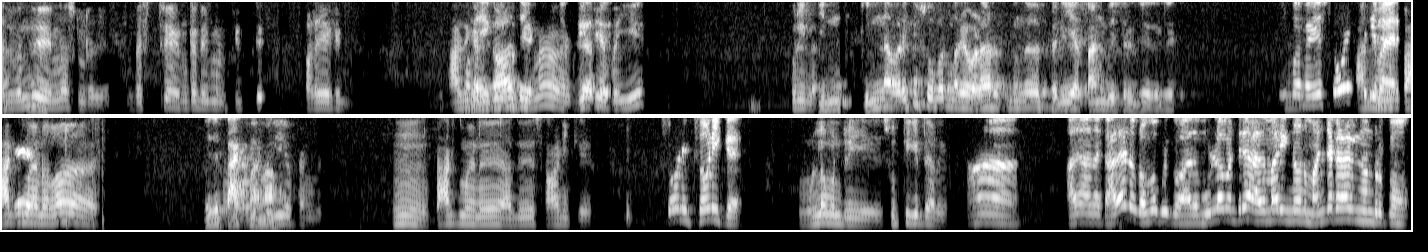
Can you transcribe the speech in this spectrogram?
அது வந்து என்ன சொல்றது? பெஸ்ட் என்டர்டைன்மெண்ட் ஹிட் பழைய ஹிட் அதுக்கு ஜிடிஏ பையி புரியல. இன்ன வரைக்கும் சூப்பர் மரியோ விளையாடுறதுக்கு வந்து பெரிய ஃபேன் பேஸ் இருக்கு இதுக்கு. பேக்மேன் இது பேக் மேனா பெரிய fan base. ம் பேக்மேனு அது சானிக்கு சோனிக் சோனிக் முள்ளமன்றி சுத்திக்கிட்டே அழகு ஆஹ் அது அந்த கதை எனக்கு ரொம்ப பிடிக்கும். அது முள்ளமன்றி அது மாதிரி இன்னொன்னு மஞ்சள் கலர் இன்னொன்று இருக்கும்.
